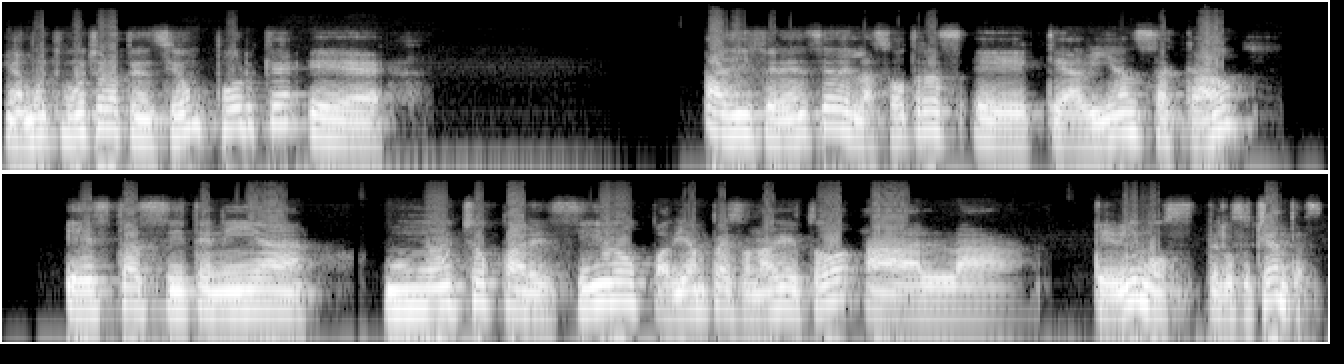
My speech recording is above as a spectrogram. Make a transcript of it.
Me llamó mucho, mucho la atención porque eh, a diferencia de las otras eh, que habían sacado, esta sí tenía mucho parecido, habían personajes y todo, a la que vimos de los ochentas.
